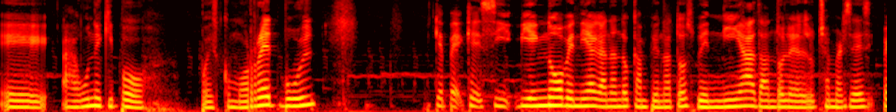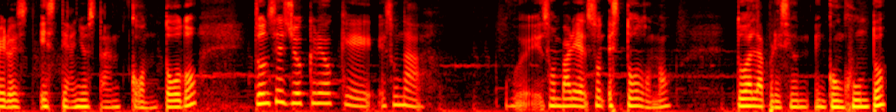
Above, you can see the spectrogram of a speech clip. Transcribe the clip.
eh, a un equipo pues como Red Bull, que, que, si bien no venía ganando campeonatos, venía dándole la lucha a Mercedes, pero este año están con todo. Entonces yo creo que es una, son varias, son, es todo, ¿no? Toda la presión en conjunto.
